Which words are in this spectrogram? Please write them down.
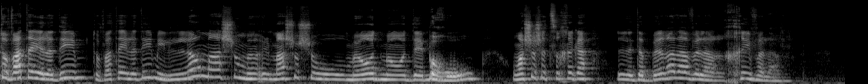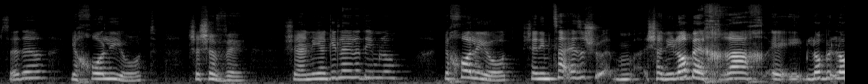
טובת הילדים, טובת הילדים היא לא משהו, משהו שהוא מאוד מאוד אה, ברור, הוא משהו שצריך רגע לדבר עליו ולהרחיב עליו. בסדר? יכול להיות ששווה שאני אגיד לילדים לא. יכול להיות שנמצא איזשהו, שאני לא בהכרח, אה, לא, לא,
